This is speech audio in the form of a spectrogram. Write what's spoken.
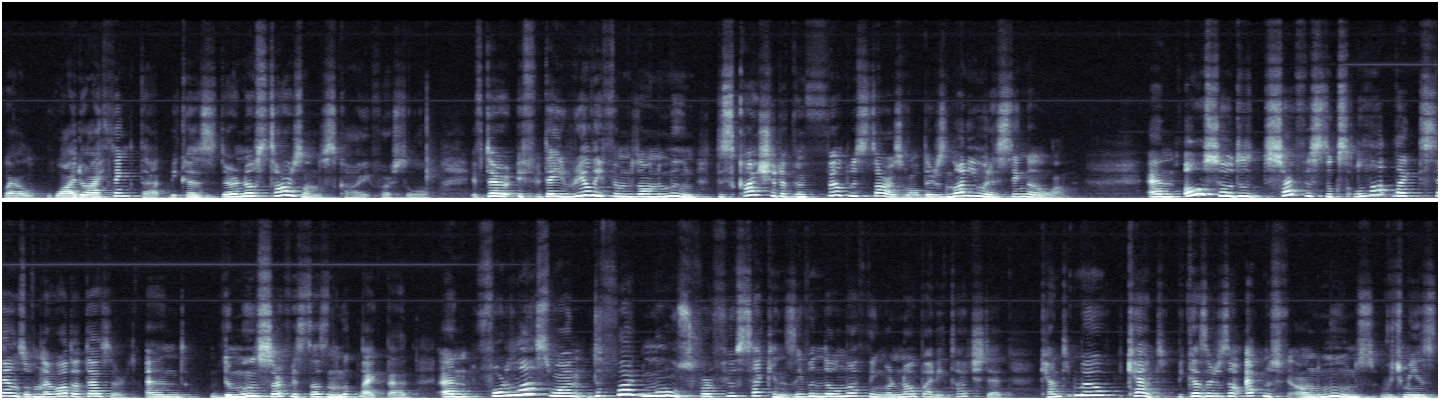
Well, why do I think that? Because there are no stars on the sky, first of all. If there if they really filmed on the moon, the sky should have been filled with stars, well there's not even a single one. And also the surface looks a lot like the sands of Nevada desert and the moon's surface doesn't look like that. And for the last one, the flag moves for a few seconds even though nothing or nobody touched it. Can't it move? It can't because there's no atmosphere on the moons, which means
